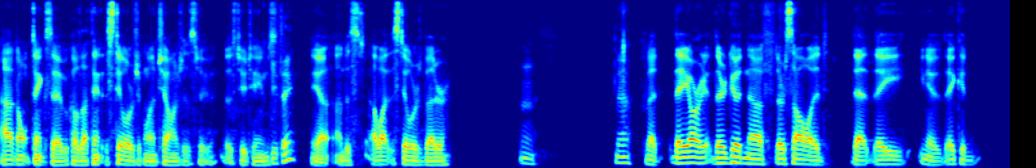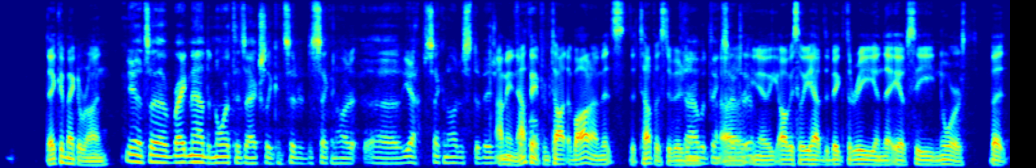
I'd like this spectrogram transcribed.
I don't think so because I think the Steelers are going to challenge those two those two teams. You think? Yeah, I just I like the Steelers better. Hmm. No, but they are they're good enough. They're solid that they you know they could they could make a run. Yeah, it's uh right now the North is actually considered the second hardest. Uh, yeah, second hardest division. I mean, I think from top to bottom, it's the toughest division. I would think so uh, too. You know, obviously you have the big three in the AFC North, but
